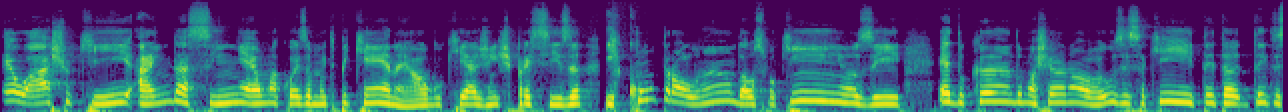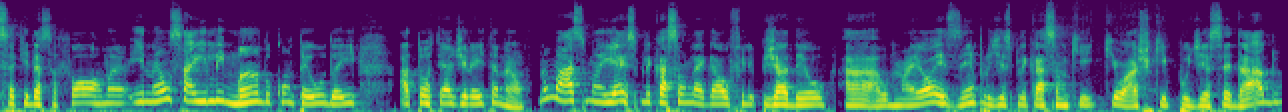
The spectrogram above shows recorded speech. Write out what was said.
eu acho que ainda assim é uma coisa muito pequena, é algo que a gente precisa ir controlando aos pouquinhos e educando, mostrando, oh, usa isso aqui, tenta, tenta isso aqui dessa forma e não sair limando o conteúdo aí a torta e a direita, não. No máximo aí a explicação legal o Felipe já deu a, o maior exemplo de explicação que, que eu acho que podia ser dado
